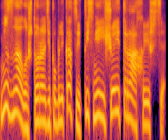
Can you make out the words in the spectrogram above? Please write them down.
Не знала, что ради публикации ты с ней еще и трахаешься!»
